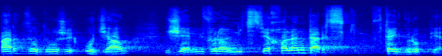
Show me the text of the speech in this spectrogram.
bardzo duży udział ziemi w rolnictwie holenderskim w tej grupie,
